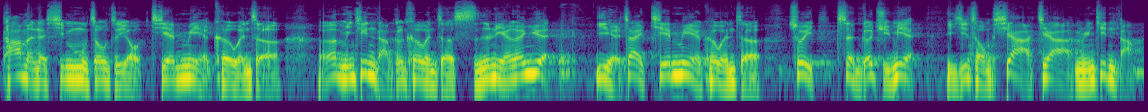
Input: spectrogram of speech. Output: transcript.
他们的心目中只有歼灭柯文哲，而民进党跟柯文哲十年恩怨也在歼灭柯文哲，所以整个局面已经从下架民进党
